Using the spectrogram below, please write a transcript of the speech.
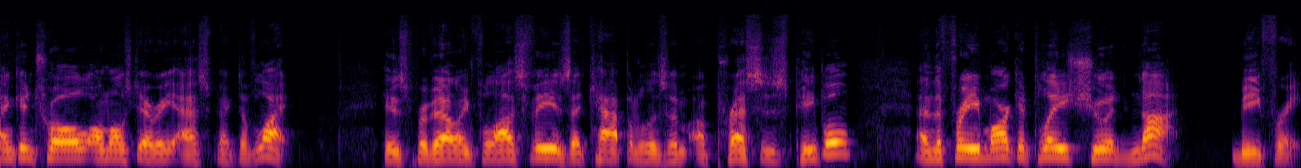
and control almost every aspect of life. His prevailing philosophy is that capitalism oppresses people and the free marketplace should not be free.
